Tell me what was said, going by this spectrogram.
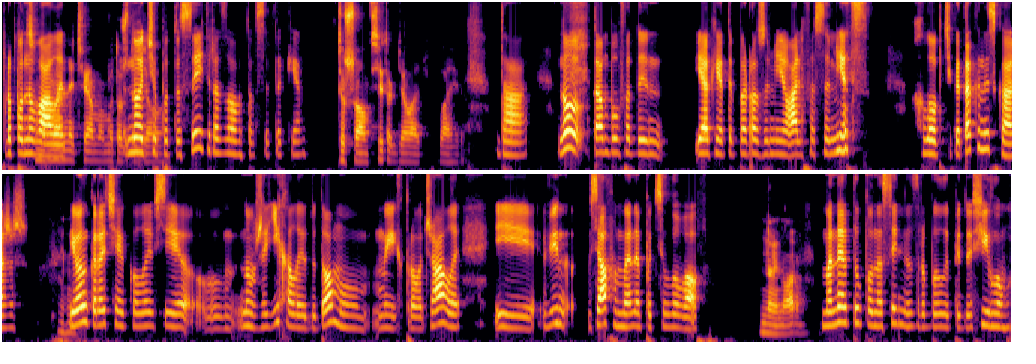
пропонували тема, тоже так ночі потусить разом, то все таке. Ты шо, все так делают в лагере? Да. Ну, там був один, як я тепер розумію, альфа-самець хлопчика, так і не скажеш. Мгм. І він, коротше, коли всі ну, вже їхали додому, ми їх проводжали, і він взяв і мене поцілував. Ну і норм. Мене тупо насильно зробили педофілом.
